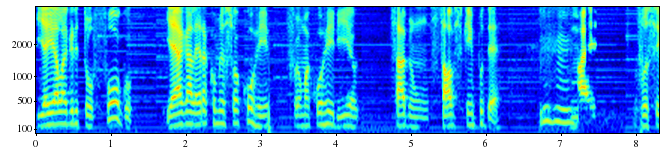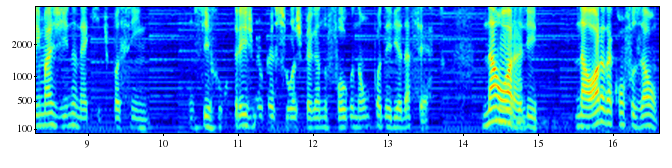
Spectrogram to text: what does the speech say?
E aí ela gritou, fogo! E aí a galera começou a correr. Foi uma correria, sabe? Um salve-se quem puder. Uhum. Você imagina, né, que tipo assim, um circo com 3 mil pessoas pegando fogo não poderia dar certo. Na hora Uhum. ali, na hora da confusão,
